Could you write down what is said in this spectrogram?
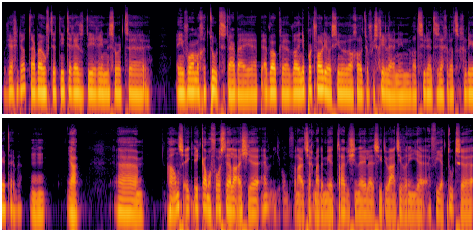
hoe zeg je dat? Daarbij hoeft het niet te resulteren in een soort uh, eenvormige toets. Daarbij uh, hebben we ook wel in de portfolio's zien we wel grote verschillen en in wat studenten zeggen dat ze geleerd hebben. -hmm. Ja. Ehm, Hans, ik, ik kan me voorstellen als je, hè, je komt vanuit zeg maar de meer traditionele situatie waarin je via toetsen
